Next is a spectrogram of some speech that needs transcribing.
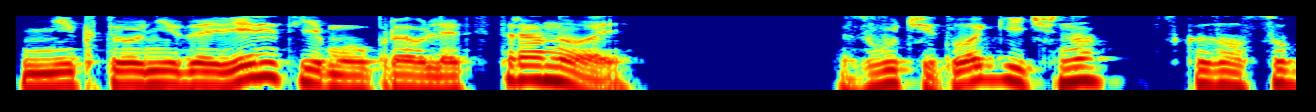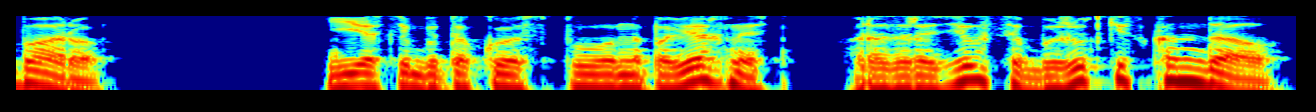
никто не доверит ему управлять страной. «Звучит логично», – сказал Субару. «Если бы такое всплыло на поверхность, разразился бы жуткий скандал.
